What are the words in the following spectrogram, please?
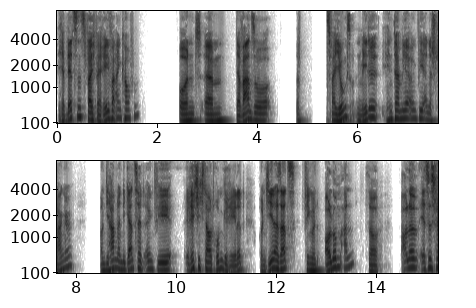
Ich habe letztens, war ich bei Rewe einkaufen und ähm, da waren so zwei Jungs und ein Mädel hinter mir irgendwie an der Schlange und die haben dann die ganze Zeit irgendwie richtig laut rumgeredet und jeder Satz fing mit Ollum an. So, Ollum, es ist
